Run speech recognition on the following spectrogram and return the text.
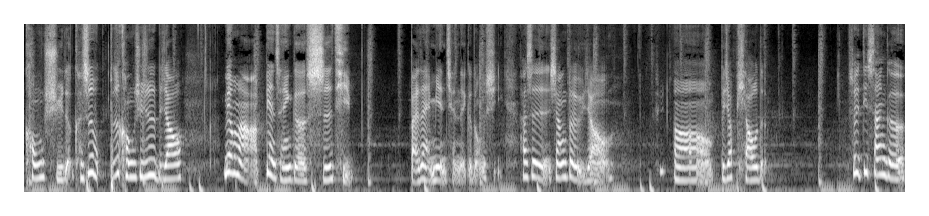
空虚的。可是不是空虚，就是比较没有办法变成一个实体摆在你面前的一个东西。它是相对比较，呃，比较飘的。所以第三个，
